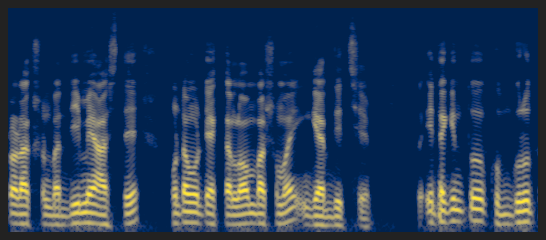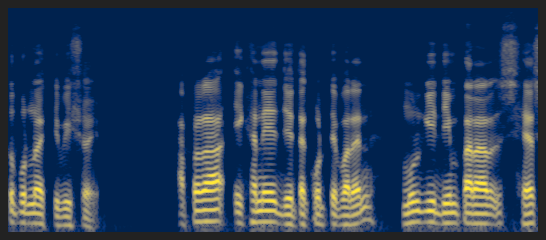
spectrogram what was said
প্রোডাকশন বা ডিমে আসতে মোটামুটি একটা লম্বা সময় গ্যাপ দিচ্ছে। তো এটা কিন্তু খুব গুরুত্বপূর্ণ একটি বিষয়। আপনারা এখানে যেটা করতে পারেন, মুরগি ডিম পাড়ার শেষ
